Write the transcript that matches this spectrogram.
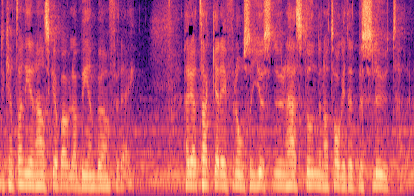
du kan ta ner din handske, jag bara vill be en bön för dig. Herre, jag tackar dig för de som just nu den här stunden har tagit ett beslut, Herre.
